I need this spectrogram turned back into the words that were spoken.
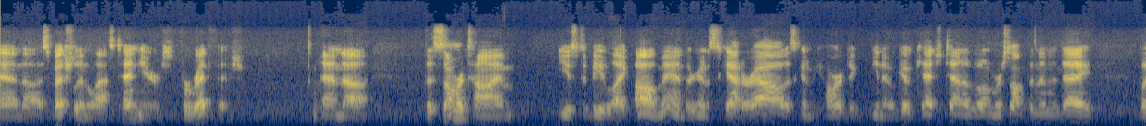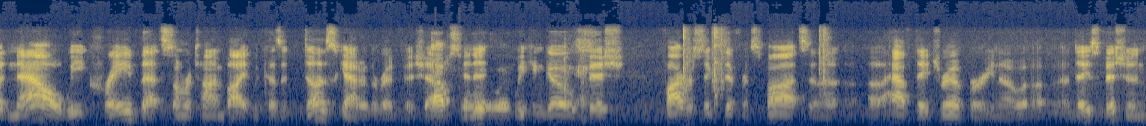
and uh, especially in the last 10 years for redfish. And uh, the summertime used to be like, oh man, they're going to scatter out. It's going to be hard to, you know, go catch 10 of them or something in a day. But now we crave that summertime bite because it does scatter the redfish out. And Absolutely. it, we can go fish five or six different spots in a, a half day trip or, you know, a, a day's fishing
